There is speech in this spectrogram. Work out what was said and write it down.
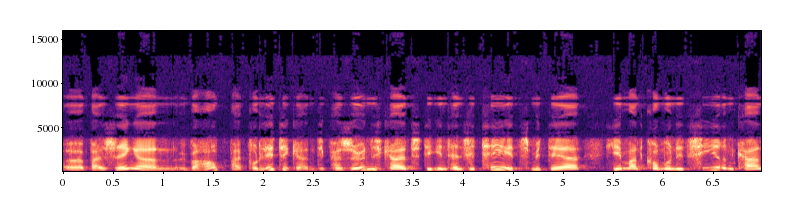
Äh, bei Sängern, überhaupt bei Politikern, die Persönlichkeit, die Intensität, mit der jemand kommunizieren kann,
